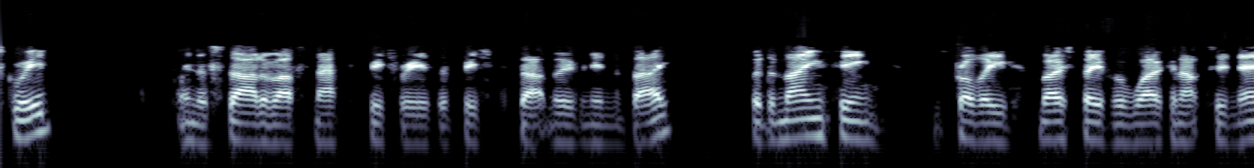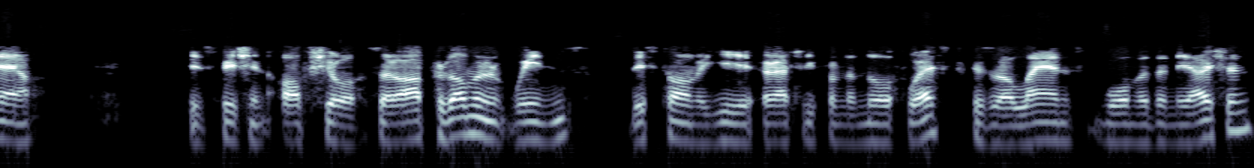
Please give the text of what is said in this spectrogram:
squid, and the start of our snapper fishery as the fish start moving in the bay. But the main thing is probably most people have woken up to now is fishing offshore. So our predominant winds this time of year are actually from the northwest because our land's warmer than the ocean.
